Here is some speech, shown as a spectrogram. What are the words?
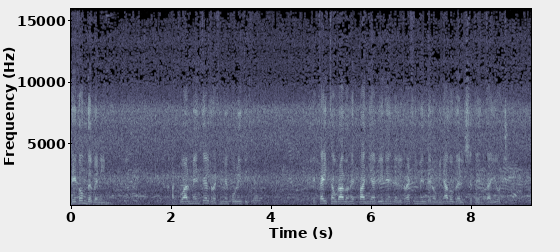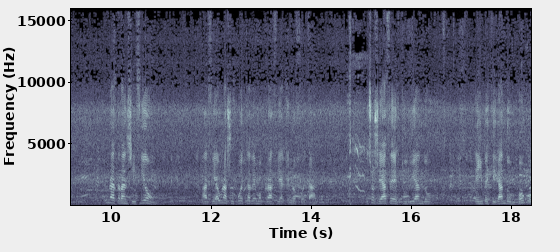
de dónde venimos. Actualmente el régimen político que está instaurado en España viene del régimen denominado del 78. Una transición hacia una supuesta democracia que no fue tal. Eso se hace estudiando e investigando un poco.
